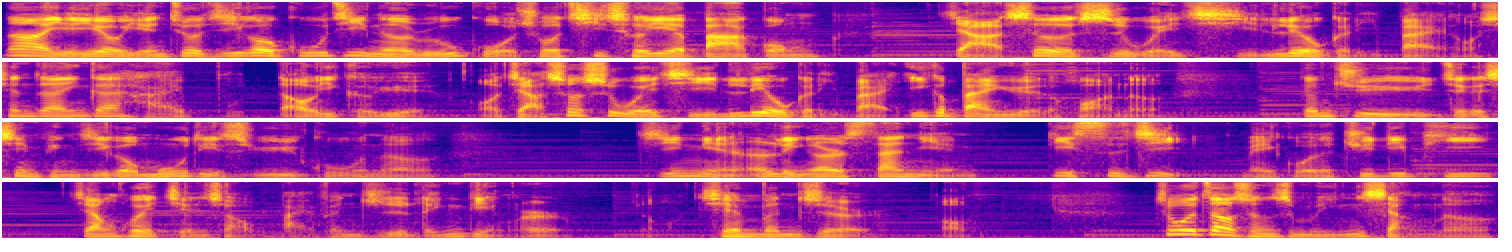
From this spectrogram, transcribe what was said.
那也有研究机构估计呢，如果说汽车业罢工，假设是为期六个礼拜哦，现在应该还不到一个月哦。假设是为期六个礼拜，一个半月的话呢，根据这个信评机构 Moody's 预估呢。今年二零二三年第四季，美国的 GDP 将会减少百分之零点二哦，千分之二，这会造成什么影响呢？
